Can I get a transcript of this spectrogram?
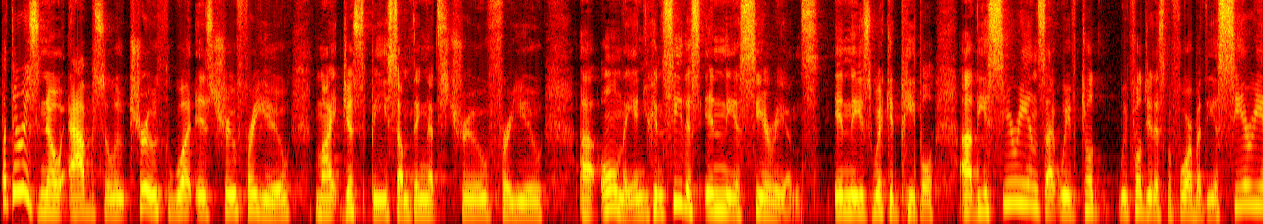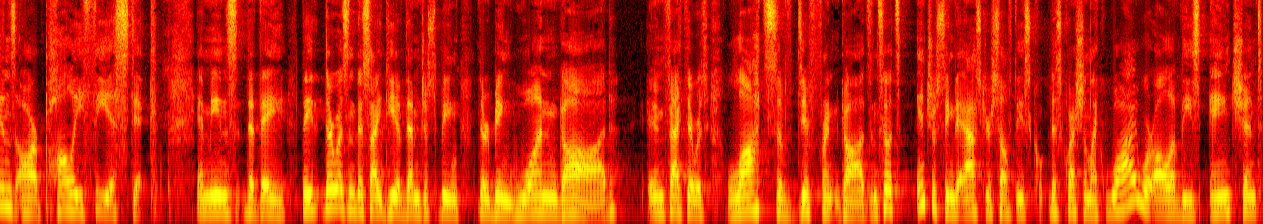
But there is no absolute truth. What is true for you might just be something that's true for you uh, only. And you can see this in the assyrians in these wicked people uh, the assyrians we've told we've told you this before but the assyrians are polytheistic it means that they, they there wasn't this idea of them just being there being one God. In fact, there was lots of different gods. And so it's interesting to ask yourself these, this question like, why were all of these ancient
